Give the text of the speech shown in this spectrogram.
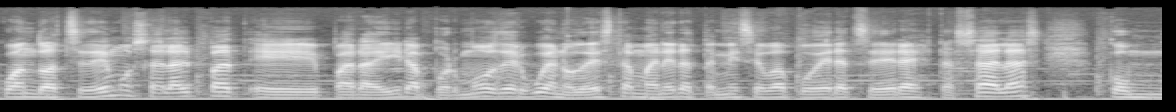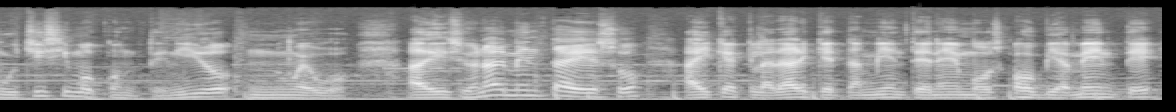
cuando accedemos al iPad eh, para ir a por Modern, bueno, de esta manera también se va a poder acceder a estas salas con muchísimo contenido nuevo. Adicionalmente a eso, hay que aclarar que también tenemos, obviamente,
